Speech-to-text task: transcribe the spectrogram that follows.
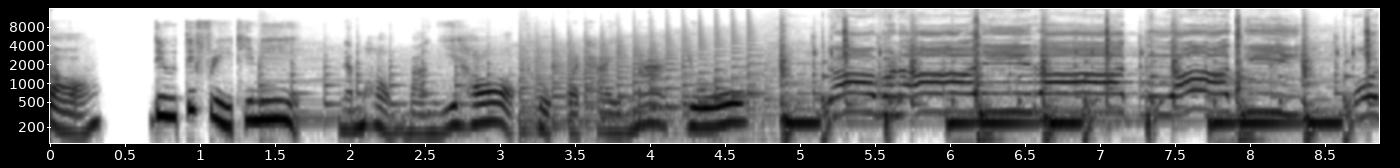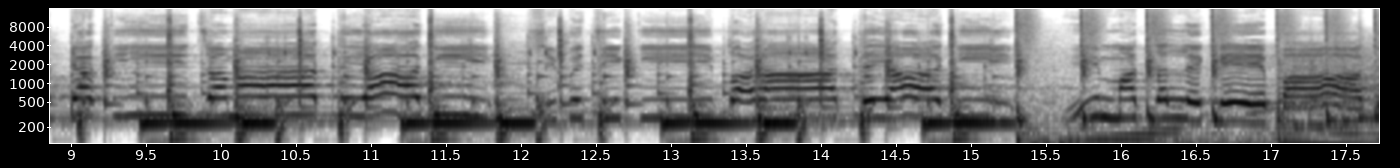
สองดิวตี้ฟรีที่นี่ น้ำหอมบางยี่ห้อถูกกว่าไทยมากอยู่ रावण आली रात आगी मोठ्या की जमात आगी शिवजी की बारात आगी हिमाचल के बाग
